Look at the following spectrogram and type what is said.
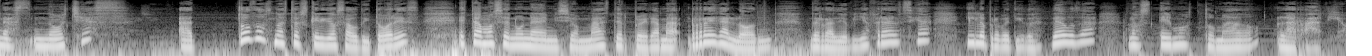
Buenas noches a todos nuestros queridos auditores. Estamos en una emisión más del programa Regalón de Radio Villa Francia y lo prometido es deuda. Nos hemos tomado la radio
